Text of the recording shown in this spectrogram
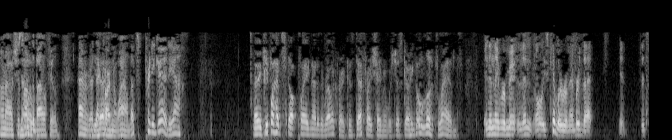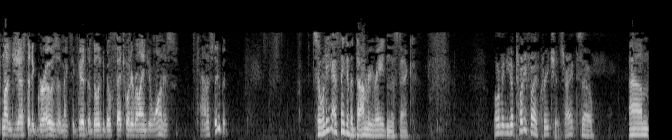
Oh no, it's just No. on the battlefield. I haven't read Yeah. that card in a while. That's pretty good, yeah. I mean, people had stopped playing Knight of the Reliquary because Deathrite Shaman was just going, oh look, lands. And then they remember. Then all these Kibler remembered that it, it's not just that it grows that makes it good. The ability to go fetch whatever land you want is kind of stupid. So what do you guys think of the Domri Rade in this deck? Well, I mean, you got 25 creatures, right? So, Um,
